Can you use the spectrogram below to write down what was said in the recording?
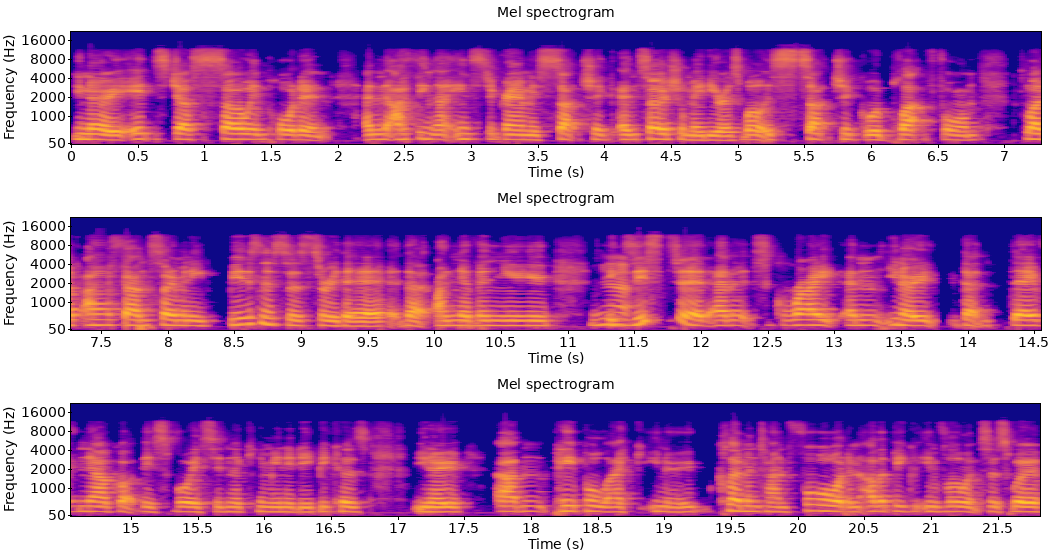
you know it's just so important. And i think that instagram is such a and social media as well is such a good platform. Like i found so many businesses through there that i never knew yeah. existed and it's great. And you know that they've now got this voice in the community because you know um, people like you know Clementine Ford and other big influencers were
